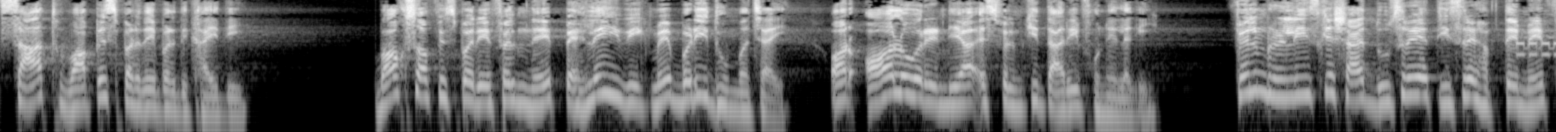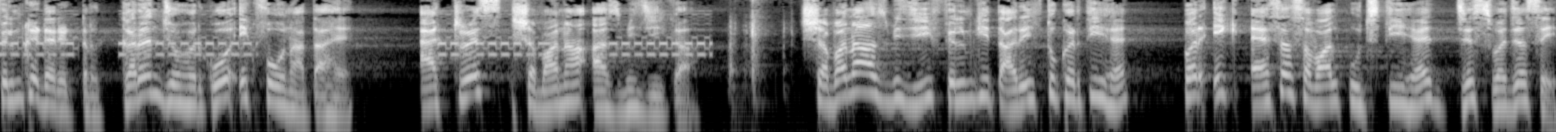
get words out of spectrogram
साथ वापस पर्दे पर दिखाई दी। बॉक्स ऑफ़िस पर यह फ़िल्म ने पहले ही वीक में बड़ी धूम मचाई और ऑल ओवर इंडिया इस फ़िल्म की तारीफ़ होने लगी। फ़िल्म रिलीज़ के शायद दूसरे या तीसरे हफ़्ते में फ़िल्म के डायरेक्टर करण जौहर को एक फ़ोन आता है एक्ट्रेस शबाना आजमी जी का। शबाना आजमी जी फ़िल्म की तारीफ़ तो करती है पर एक ऐसा सवाल पूछती है जिस वजह से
